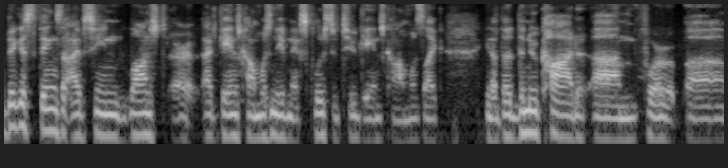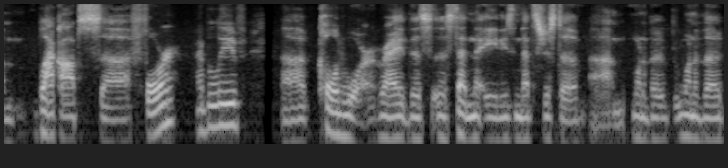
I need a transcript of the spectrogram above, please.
biggest things that I've seen launched uh, at Gamescom wasn't even exclusive to Gamescom. Was like, you know, the the new COD um, for um, Black Ops uh, Four, I believe, uh, Cold War, right? This is set in the '80s, and that's just a um, one of the one of the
